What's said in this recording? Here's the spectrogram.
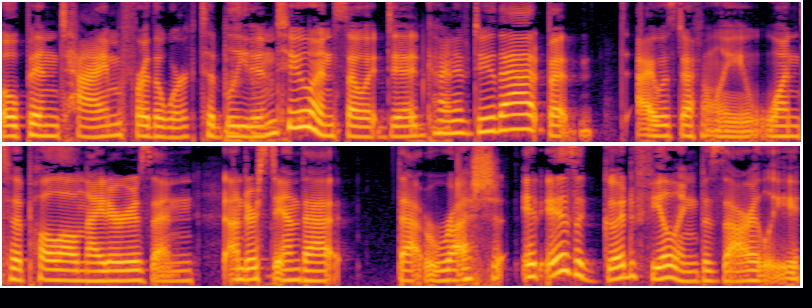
open time for the work to bleed into. And so it did kind of do that. But I was definitely one to pull all nighters and understand that that rush. It is a good feeling, bizarrely.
